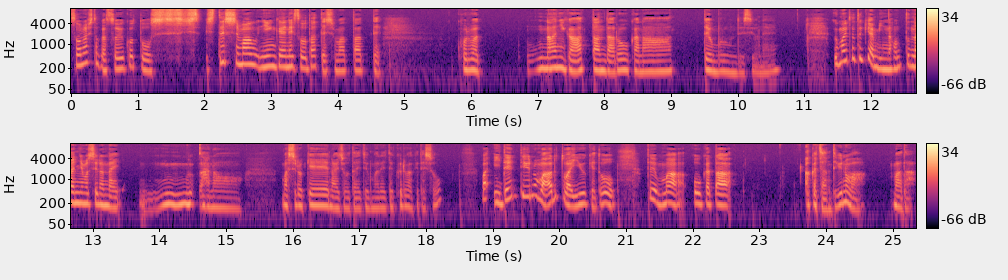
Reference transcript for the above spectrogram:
その人がそういうことをしてしまう人間に育ってしまったってこれは何があったんだろうかなって思うんですよね。生まれた時はみんな本当何にも知らないあの真っ白けな状態で生まれてくるわけでしょ。まあ、遺伝っていうのもあるとは言うけどでもまあ大方赤ちゃんっていうのはまだ、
